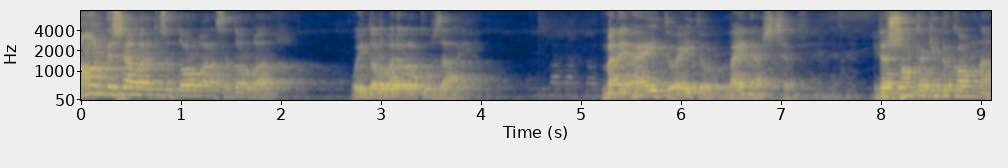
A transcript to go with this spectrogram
আমার দেশে আবার কিছু দরবার আছে, দরবার। ওই দরবারে ওরা খুব যায় মানে হ্যাঁ এই তো এই তো, লাইনে আসছেন। এটার সংখ্যা কিন্তু কম না।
